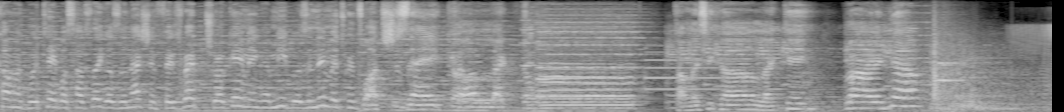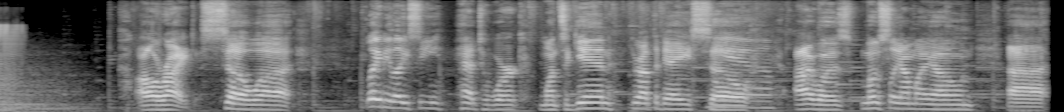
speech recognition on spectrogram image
comic book tables, house Legos, and action figures, retro gaming, amiibos, and image prints. Watch as they collect them all. Tom Lacey collecting right now. All right, so uh, Lady Lacey had to work once again throughout the day, so Yeah. I was mostly on my own, uh,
